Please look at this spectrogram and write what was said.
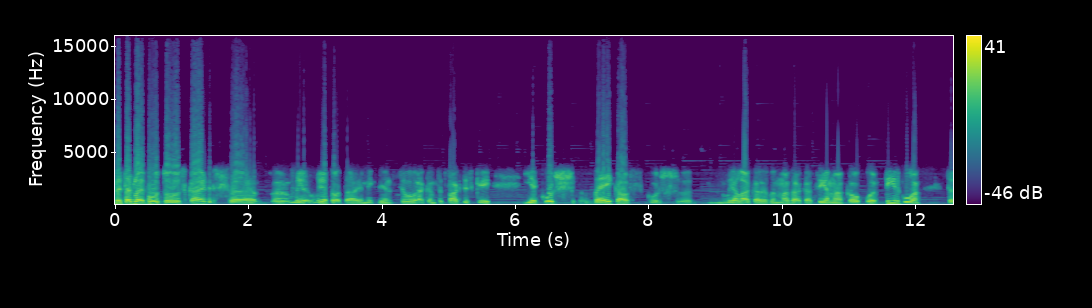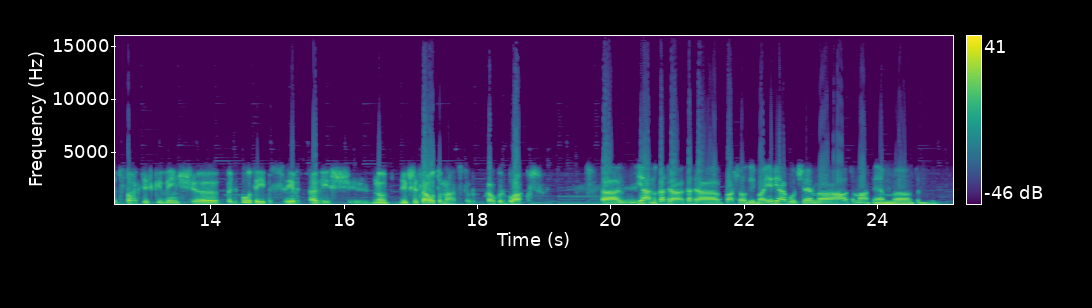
Bet tad, lai būtu skaidrs uh, lietotājiem, ikdienas cilvēkam, tad faktiski jebkurš veikals, kurš lielākā vai mazākā ciemā kaut ko tirgo, uh, tad faktiski viņš eh, pēc būtības ir arī š, nu, ir šis automāts tur kaut kur blakus. Uh, jā, nu katrā, katrā pašvaldībā ir jābūt šiem uh, automātiem. Uh,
